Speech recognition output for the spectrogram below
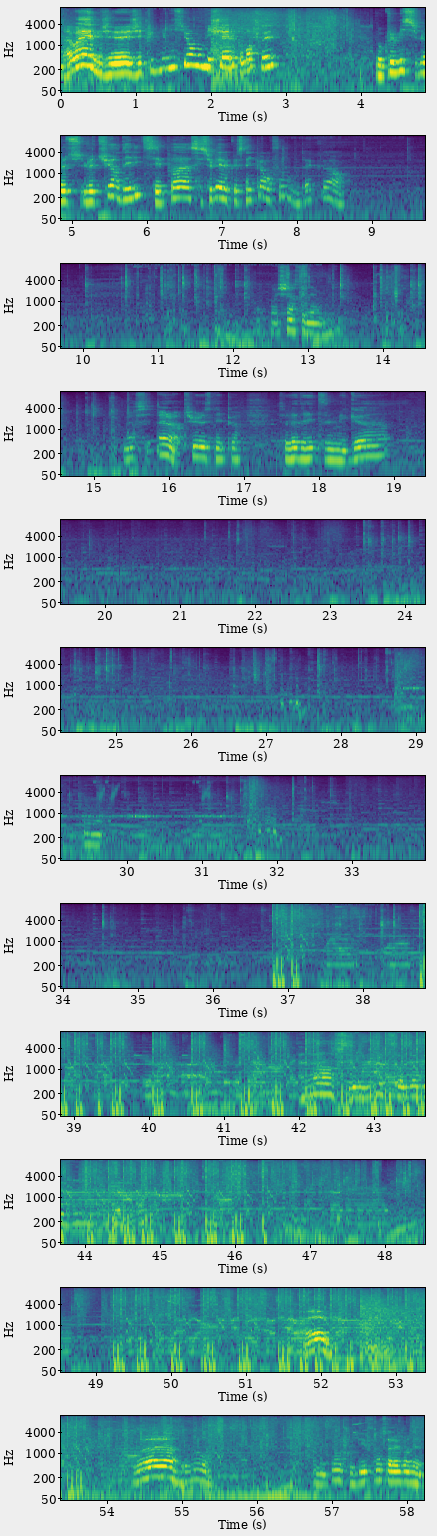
Bah ouais, mais j'ai j'ai plus de munitions, Michel, comment je fais? Donc le, le, tueur d'élite, c'est pas... C'est celui avec le sniper au fond D'accord. Recharge tes amis. Merci. Alors, tuer le sniper. Soldat d'élite Omega. Maintenant, je vous défonce à la grenade.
